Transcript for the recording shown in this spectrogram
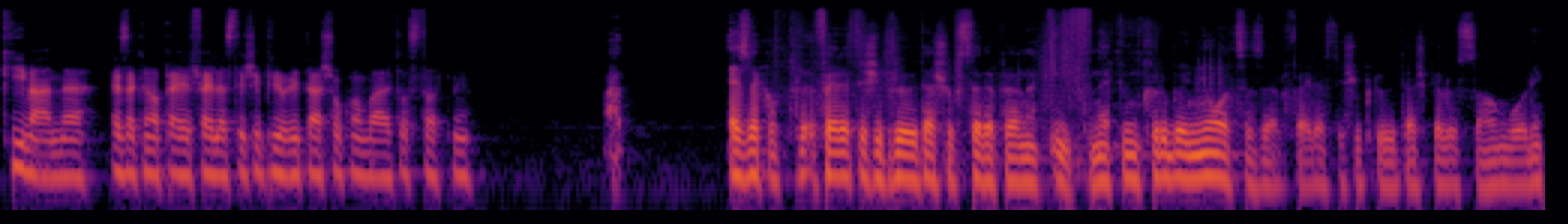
kívánne ezeken a fejlesztési prioritásokon változtatni? Ezek a fejlesztési prioritások szerepelnek itt. Nekünk kb. 8000 fejlesztési prioritást kell összehangolni.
